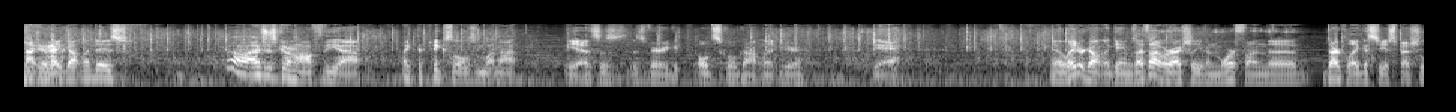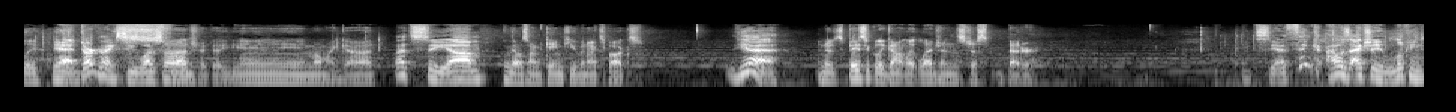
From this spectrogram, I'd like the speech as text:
Not your late Gauntlet days. Oh, I was just going off the uh, like the pixels and whatnot. Yeah, this is this is very old school Gauntlet here. Yeah. Yeah, later Gauntlet games I thought were actually even more fun. The Dark Legacy, especially. Yeah, Dark Legacy was Such fun. a good game. Oh my god. Let's see. Um, I think that was on GameCube and Xbox. yeah. And it's basically Gauntlet Legends, just better. Let's see. I think I was actually looking.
